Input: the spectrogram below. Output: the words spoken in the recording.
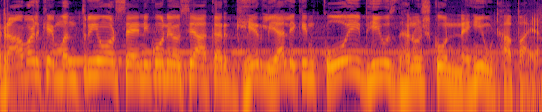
रावण के मंत्रियों और सैनिकों ने उसे आकर घेर लिया, लेकिन कोई भी उस धनुष को नहीं उठा पाया।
